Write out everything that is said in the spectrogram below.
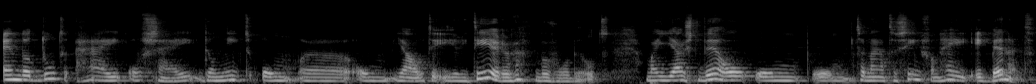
En dat doet hij of zij dan niet om, uh, om jou te irriteren, bijvoorbeeld, maar juist wel om, om te laten zien van hé, hey, ik ben het.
